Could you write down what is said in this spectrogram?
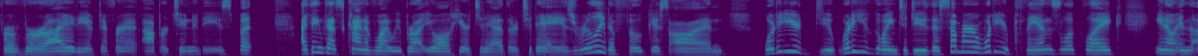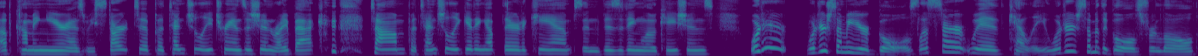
for a variety of different opportunities. But I think that's kind of why we brought you all here together today is really to focus on what are you do what are you going to do this summer? What do your plans look like, you know, in the upcoming year as we start to potentially transition right back Tom, potentially getting up there to camps and visiting locations. What are what are some of your goals? Let's start with Kelly. What are some of the goals for Lowell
